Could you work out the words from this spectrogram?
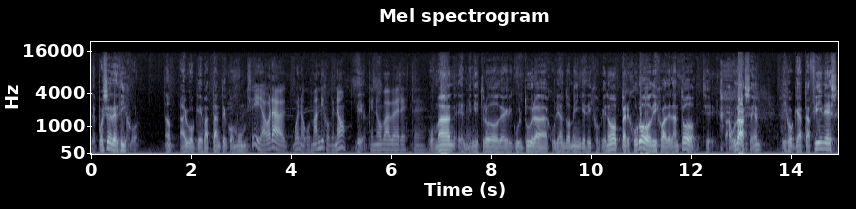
Después se desdijo, ¿no? Algo que es bastante común. Sí, ahora, bueno, Guzmán dijo que no, Bien. que no va a haber este... Guzmán, el ministro de Agricultura, Julián Domínguez, dijo que no, perjuró, dijo, adelantó, sí, audaz, ¿eh? dijo que hasta fines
